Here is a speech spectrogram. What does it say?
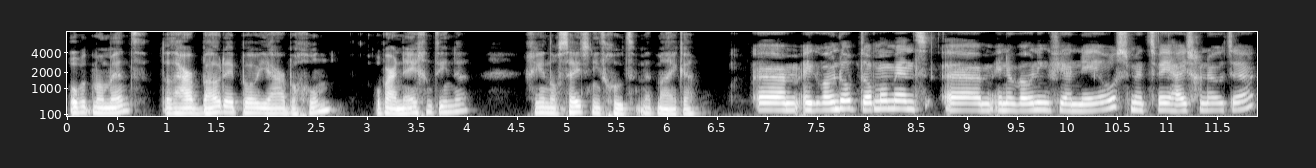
Op het moment dat haar bouwdepotjaar begon, op haar negentiende, ging het nog steeds niet goed met Maaike. Ehm, ik woonde op dat moment ehm, in een woning via Neos met twee huisgenoten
